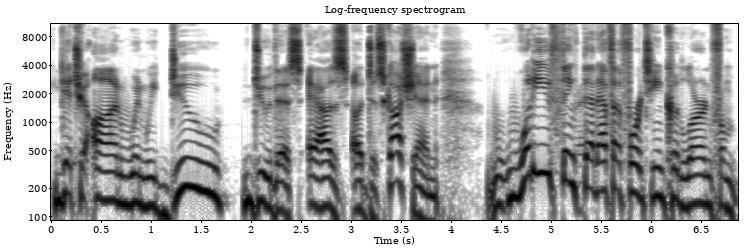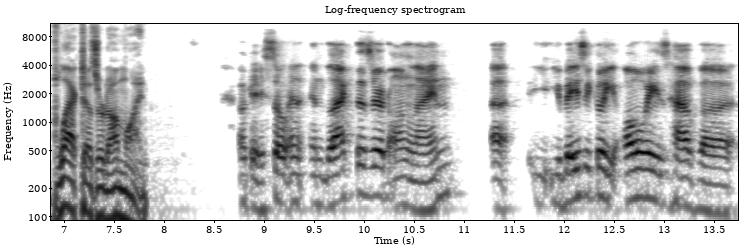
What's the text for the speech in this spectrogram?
get you on when we do do this as a discussion. What do you think that FF14 could learn from Black Desert Online? Okay, so in, in Black Desert Online, uh, you, you basically always have a,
